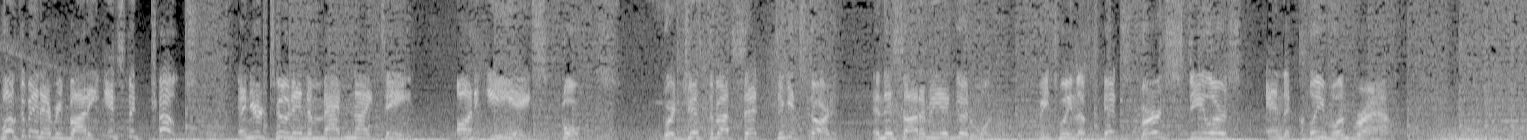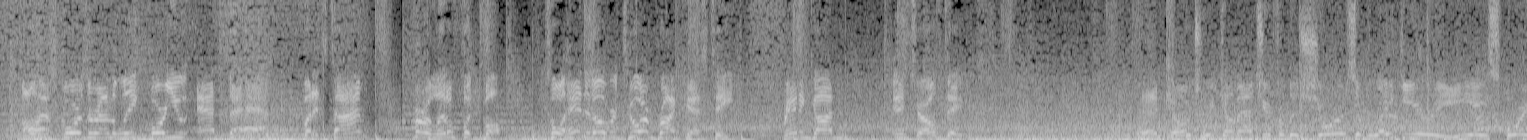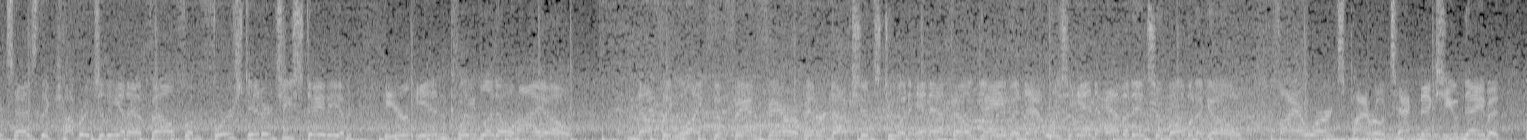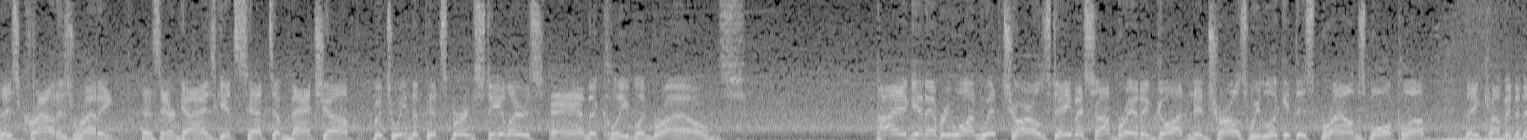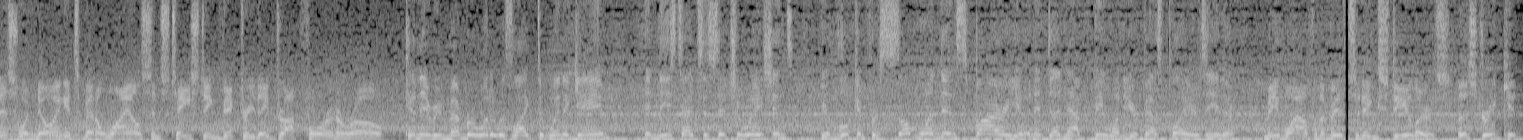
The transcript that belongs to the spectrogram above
Welcome in, everybody. It's the coach, and you're tuned in to Madden 19 on EA Sports. We're just about set to get started, and this ought to be a good one between the Pittsburgh Steelers and the Cleveland Browns. I'll have scores around the league for you at the half, but it's time for a little football. So we'll hand it over to our broadcast team, Brandon Gaudin and Charles Davis. And, Coach, we come at you from the shores of Lake Erie. EA Sports has the coverage of the NFL from First Energy Stadium here in Cleveland, Ohio. Nothing like the fanfare of introductions to an NFL game, and that was in evidence a moment ago. Fireworks, pyrotechnics, you name it. This crowd is ready as their guys get set to match up between the Pittsburgh Steelers and the Cleveland Browns. Hi again, everyone, with Charles Davis. I'm Brandon Gaudin. And, Charles, we look at this Browns ball club. They come into this one knowing it's been a while since tasting victory. They've dropped four in a row. Can they remember what it was like to win a game? In these types of situations, you're looking for someone to inspire you, and it doesn't have to be one of your best players either. Meanwhile, for the visiting Steelers, the streak continues.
